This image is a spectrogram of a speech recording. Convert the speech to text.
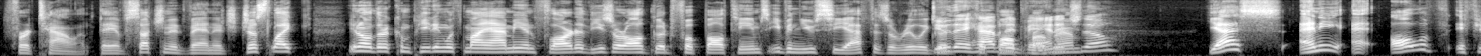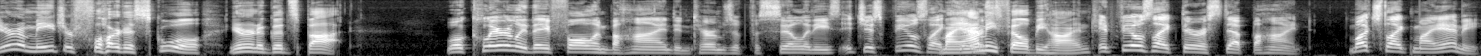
for talent. They have such an advantage. Just like you know, they're competing with Miami and Florida. These are all good football teams. Even UCF is a really Do good. Do they have an advantage program. though? Yes. Any all of if you're a major Florida school, you're in a good spot. Well, clearly they've fallen behind in terms of facilities. It just feels like Miami a, fell behind. It feels like they're a step behind much like Miami.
